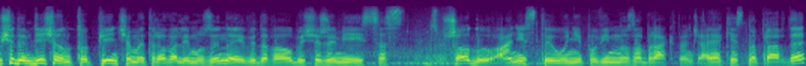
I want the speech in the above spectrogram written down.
Q70 to 5-metrowa limuzyna i wydawałoby się, że miejsca z, przodu, a nie z tyłu nie powinno zabraknąć. A jak jest naprawdę?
